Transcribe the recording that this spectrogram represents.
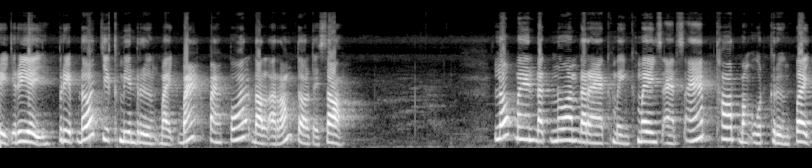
រីករាយប្រៀបដូចជាគ្មានរឿងបែកបាក់ប៉ះពាល់ដល់អារម្មណ៍តលតែសោះលោកបានដឹកនាំតារាក្មេងៗស្អាតស្អាតថតបង្អួតគ្រឿងពេជ្រ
